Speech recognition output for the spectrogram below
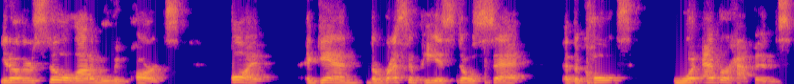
You know, there's still a lot of moving parts. But again, the recipe is still set that the Colts, whatever happens,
